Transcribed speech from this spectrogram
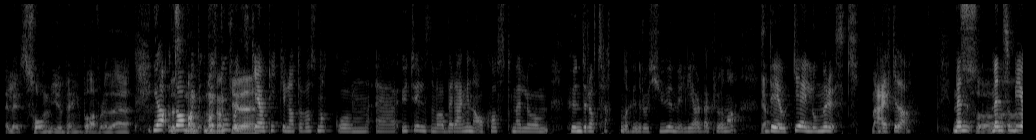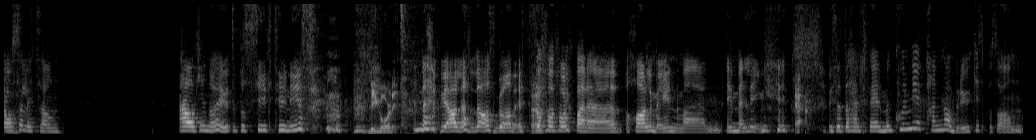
Eller så mye penger på, da, fordi det Ja, Det- da, man- man det sto ikke- faktisk i artikkelen at det var snakk om eh, utvidelsen var beregna å koste mellom 113 og 120 milliarder kroner. Så Ja. det er jo ikke lommerusk. Nei. Det er ikke det. Men, Også- men så blir jeg også litt sånn ja, OK, nå er jeg ute på sykt tynn is. Vi går dit. Nei, ja, la, la oss gå dit. Så får folk bare hale meg inn med en, en melding. Ja. Hvis jeg er helt feil. Men hvor mye penger brukes på sånn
